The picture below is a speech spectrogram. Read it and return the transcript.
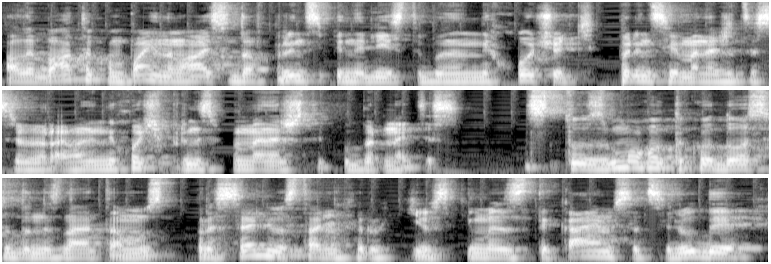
але багато компаній намагаються сюди, в принципі, не лізти, бо вони не хочуть в принципі менеджити сервера. Вони не хочуть в принципі менеджити Kubernetes. З, мого такого досвіду, не знаю, там з преселі останніх років, з ким ми стикаємося, це люди.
